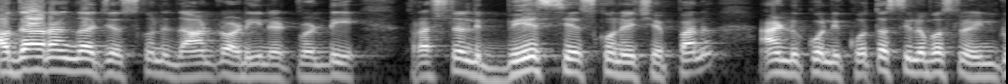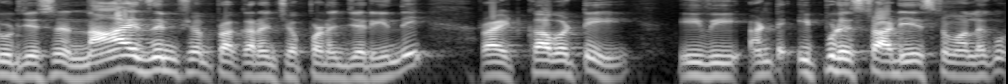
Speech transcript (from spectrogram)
ఆధారంగా చేసుకొని దాంట్లో అడిగినటువంటి ప్రశ్నల్ని బేస్ చేసుకొని చెప్పాను. అండ్ కొన్ని కొత్త సిలబస్లో ఇంక్లూడ్ చేసిన నా ఎగ్జిబిషన్ ప్రకారం చెప్పడం జరిగింది. రైట్ కాబట్టి ఇవి అంటే ఇప్పుడే స్టార్ట్ చేసిన వాళ్ళకు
